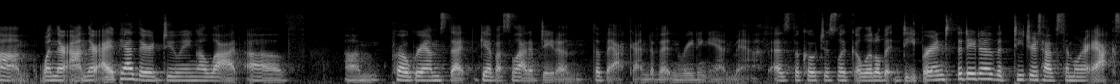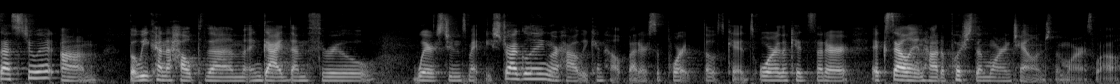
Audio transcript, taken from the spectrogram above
Um, when they're on their iPad, they're doing a lot of um, programs that give us a lot of data on the back end of it in reading and math. As the coaches look a little bit deeper into the data, the teachers have similar access to it, um, but we kind of help them and guide them through where students might be struggling or how we can help better support those kids or the kids that are excelling how to push them more and challenge them more as well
